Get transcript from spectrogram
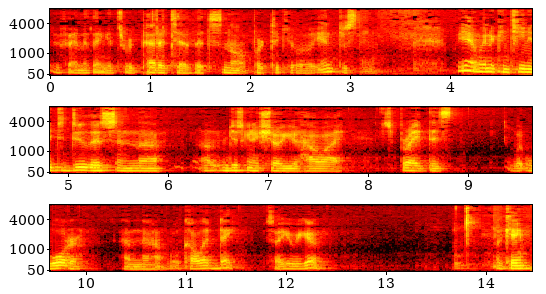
if anything, it's repetitive. It's not particularly interesting. But yeah, I'm going to continue to do this, and uh, I'm just going to show you how I sprayed this with water, and uh, we'll call it a day. So here we go. Okay,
